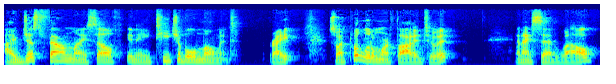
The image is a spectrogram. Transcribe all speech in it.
I've just found myself in a teachable moment, right? So I put a little more thought into it and I said, well,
